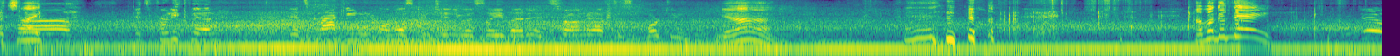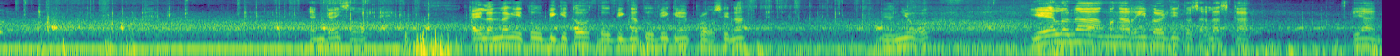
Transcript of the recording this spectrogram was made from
it's like, Uh, it's pretty thin. It's cracking almost continuously, but it's strong enough to support you. yeah. Have a good day. Two. Yan guys, oh. Kailan lang itubig ito? Tubig na tubig, eh. Frozen na. Yan nyo, oh. Yellow na ang mga river dito sa Alaska. Ayan.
